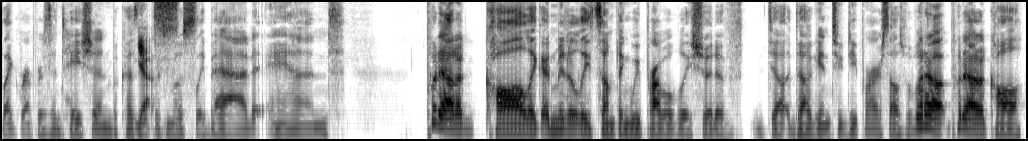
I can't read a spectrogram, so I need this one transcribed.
like representation because it was mostly bad and put out a call like admittedly something we probably should have d- dug into deeper ourselves but put out put out a call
